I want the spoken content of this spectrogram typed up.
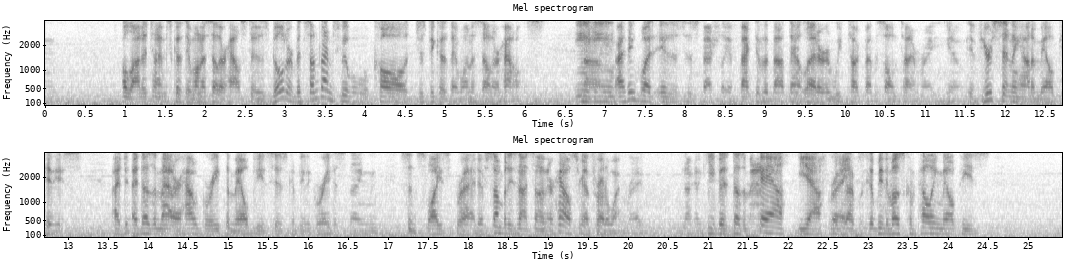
a lot of times because they want to sell their house to this builder, but sometimes people will call just because they want to sell their house. Um, Mhm. I think what is especially effective about that letter, and we talk about this all the time, right? You know, if you're sending out a mail piece, it it doesn't matter how great the mail piece is, could be the greatest thing since sliced bread. If somebody's not selling their house, you're going to throw it away, right? You're not going to keep it. It doesn't matter. yeah, yeah, right. It could be the most compelling mail piece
